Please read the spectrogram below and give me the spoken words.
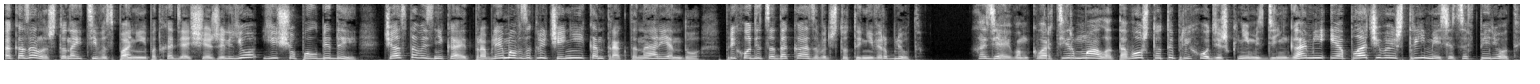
Оказалось, что найти в Испании подходящее жилье еще полбеды. Часто возникает проблема в заключении контракта на аренду. Приходится доказывать, что ты не верблюд. Хозяевам квартир мало того, что ты приходишь к ним с деньгами и оплачиваешь три месяца вперед.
